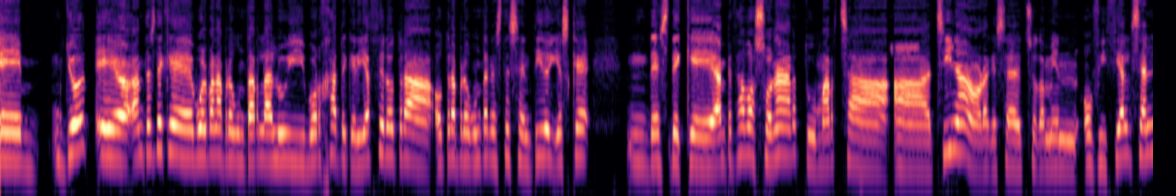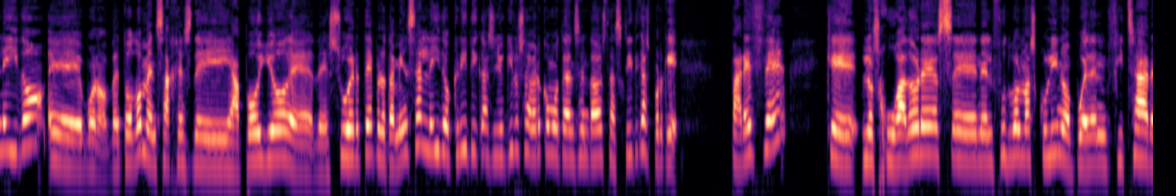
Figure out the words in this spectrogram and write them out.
Eh, yo, eh, antes de que vuelvan a preguntarle a Luis Borja, te quería hacer otra, otra pregunta en este sentido, y es que mm, desde que ha empezado a sonar tu marcha a China, ahora que se ha hecho también oficial, se han leído, eh, bueno, de todo, mensajes de apoyo, de, suerte, pero también se han leído críticas, y yo quiero saber cómo te han sentado estas críticas, porque parece que los jugadores en el fútbol masculino pueden fichar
